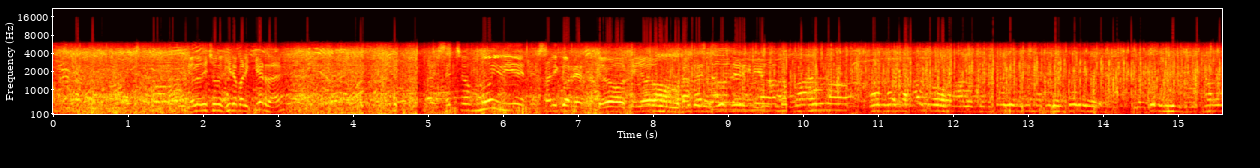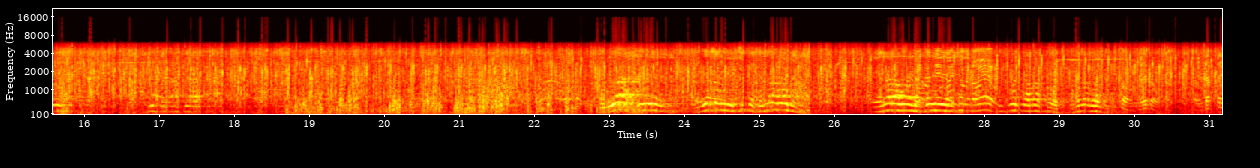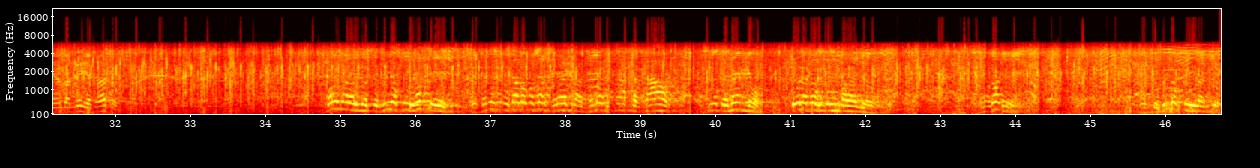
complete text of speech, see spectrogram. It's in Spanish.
Yo le he dicho que gire para la izquierda, ¿eh? Habéis hecho muy bien en salir corriendo. Yo, que yo... Estado Nervinio dando por culo. Un fuerte aplauso a los sanitarios que están aquí del pueblo los trabajados. Muchas gracias. Saludar, muy bien. Muy bien, chicos. Enhorabuena. Enhorabuena. Muy bien. macho, que no veo. Un fuerte abrazo. Enhorabuena. Joder, ¿me estás cayendo todo el vídeo, chaval? Bueno, y nuestros fríos figurantes, les han explotado cosas cerca, les hemos acercado, ha sido tremendo. Un aplauso también para ellos. Fríos figurantes.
